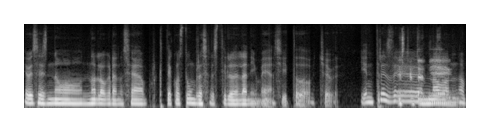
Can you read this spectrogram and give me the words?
Y a veces no, no logran, o sea, porque te acostumbras al estilo del anime, así todo chévere. Y en 3D también, no,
